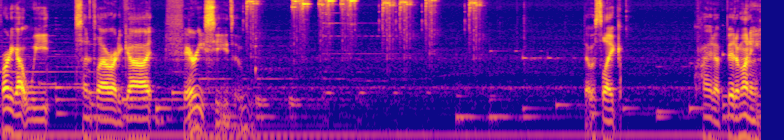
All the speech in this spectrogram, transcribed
I've already got wheat. Sunflower already got. Fairy seeds. Ooh. That was like quite a bit of money.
